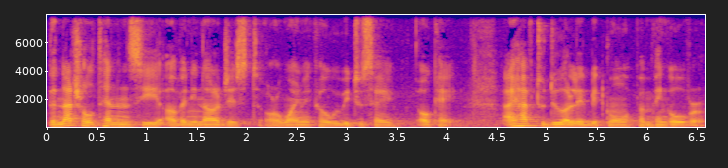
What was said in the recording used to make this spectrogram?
the natural tendency of an enologist or winemaker would be to say, okay, I have to do a little bit more pumping over.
